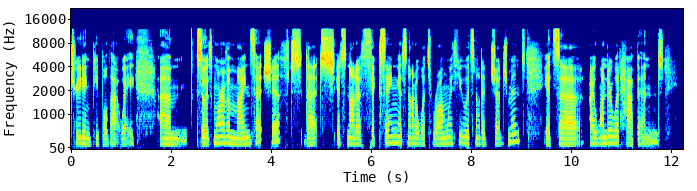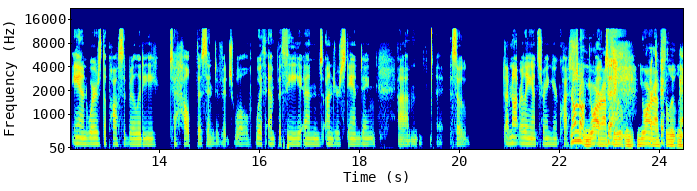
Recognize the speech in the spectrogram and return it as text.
treating people that way. Um, so it's more of a mindset shift that it's not a fixing, it's not a what's wrong with you, it's not a judgment. It's a I wonder what happened and where's the possibility to help this individual with empathy and understanding. Um, so I'm not really answering your question. No, no, you are but, absolutely. You are okay. absolutely.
